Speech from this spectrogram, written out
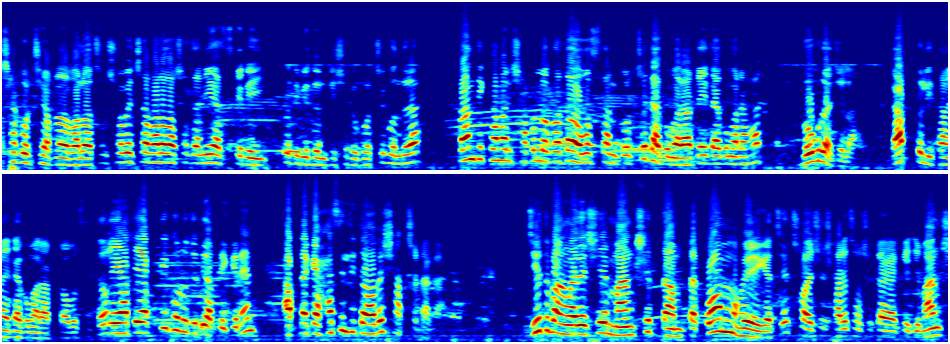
আশা করছি আপনারা ভালো আছেন। শুভেচ্ছা, ভালোবাসা জানিয়ে আজকের এই প্রতিবেদনটি শুরু করছি। বন্ধুরা, প্রান্তিক খামারি সাফল্য কথা অবস্থান করছে ডাকুমার এই ডাকুমার হাট বগুড়া জেলা। গাবতলি থানায় ডাকুমার হাটটা অবস্থিত। এই হাটে একটি গরু যদি আপনি কেনেন, আপনাকে হাসিল দিতে হবে সাতশো টাকা। যেহেতু বাংলাদেশে মাংসের দামটা কম হয়ে গেছে, ছয়শো, সাড়ে ছয়শো টাকা কেজি মাংস,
